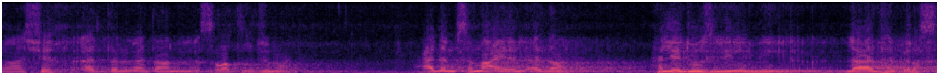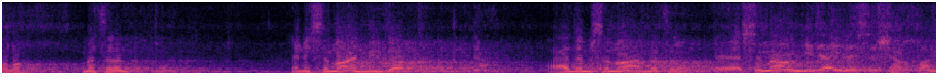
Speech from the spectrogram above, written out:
يا شيخ أذن الأذان لصلاة الجمعة. عدم سماعي للأذان هل يجوز لي أني لا أذهب إلى الصلاة مثلا؟ يعني سماع النداء. نعم عدم سماعه مثلا. آه، سماع النداء ليس شرطا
